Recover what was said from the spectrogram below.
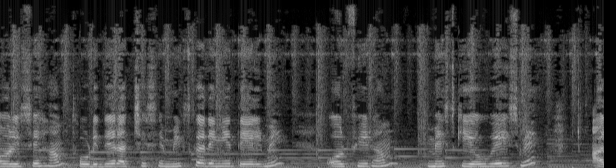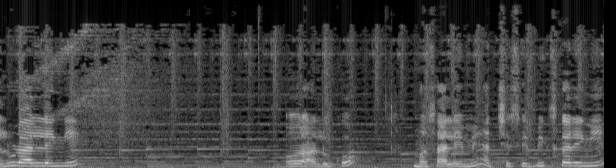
और इसे हम थोड़ी देर अच्छे से मिक्स करेंगे तेल में और फिर हम मिक्स किए हुए इसमें आलू डाल लेंगे और आलू को मसाले में अच्छे से मिक्स करेंगे।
